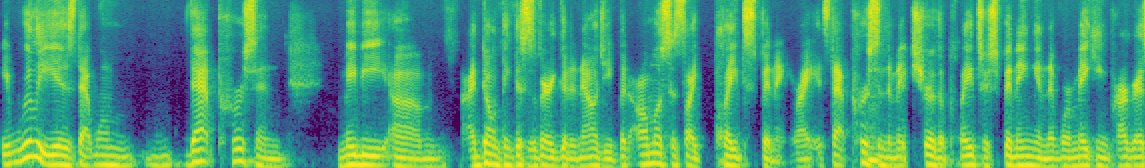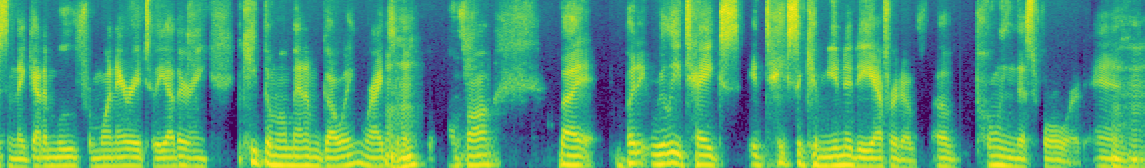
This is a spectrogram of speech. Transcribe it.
It really is that one that person maybe um, I don't think this is a very good analogy, but almost it's like plate spinning, right? It's that person to make sure the plates are spinning and that we're making progress and they got to move from one area to the other and keep the momentum going, right? Mm-hmm. So fall. But but it really takes it takes a community effort of of pulling this forward and mm-hmm.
